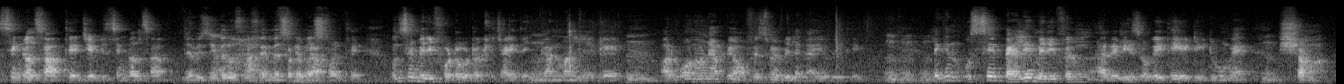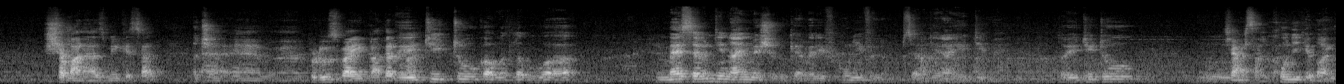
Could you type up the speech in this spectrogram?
सिंगल साहब थे जेपी सिंगल साहब। जेपी सिंगल उसमें फ़ेमस फोटोग्राफर थे उनसे मेरी फ़ोटो वोटो खिंचाई थी गन मन लेके। हम्म। और वो उन्होंने अपने ऑफ़िस में भी लगाई हुई थी। हम्म, लेकिन उससे पहले मेरी फ़िल्म रिलीज़ हो गई थी 82 में शमा शमा नाजमी के साथ। अच्छा। प्रोड्यूस बाय कादर 82 का मतलब हुआ मैं 79 में शुरू किया मेरी खूनी फ़िल्म 79 80 में। तो 82 चार साल खूनी के बाद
